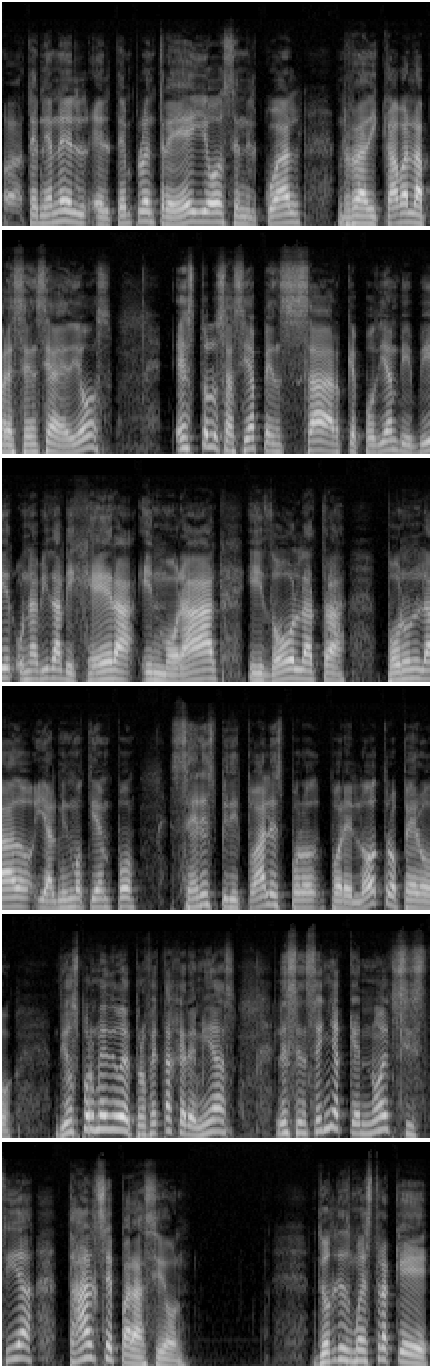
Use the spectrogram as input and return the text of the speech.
ah, tenían el, el templo entre ellos en el cual radicaba la presencia de Dios. Esto los hacía pensar que podían vivir una vida ligera, inmoral, idólatra, por un lado, y al mismo tiempo ser espirituales por, por el otro, pero Dios por medio del profeta Jeremías les enseña que no existía tal separación. Dios les muestra que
